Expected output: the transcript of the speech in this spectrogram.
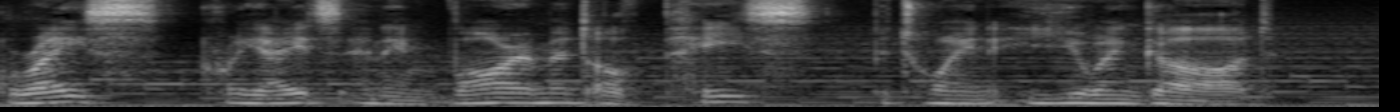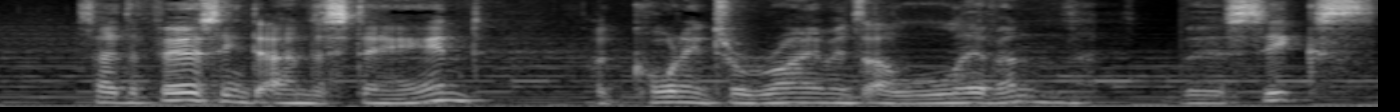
Grace creates an environment of peace between you and God. So, the first thing to understand, according to Romans 11, verse 6,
